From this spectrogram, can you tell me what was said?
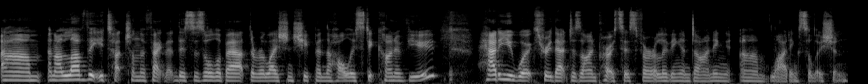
Um, and I love that you touch on the fact that this is all about the relationship and the holistic kind of view. How do you work through that design process for a living and dining um, lighting solution?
